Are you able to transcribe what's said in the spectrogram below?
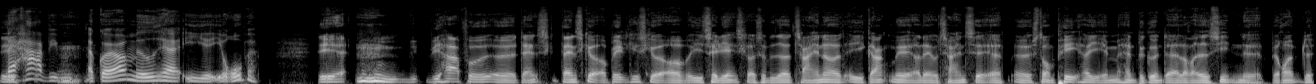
Det- Hvad har vi at gøre med her i, i Europa? Det er, vi- har fået øh, dansk, danske og belgiske og italienske osv. tegnere i gang med at lave tegneserier. Øh, Storm P. herhjemme, han begyndte allerede sin øh, berømte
